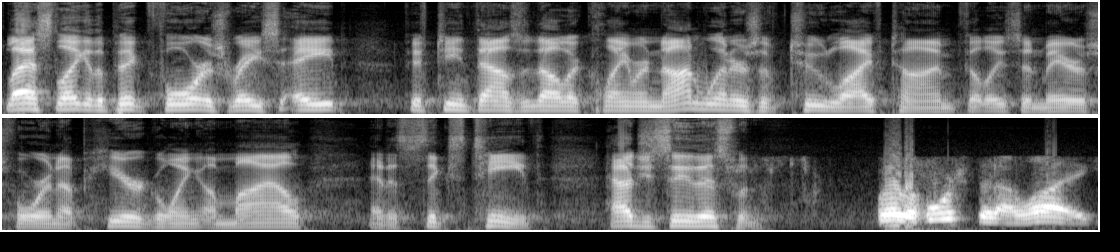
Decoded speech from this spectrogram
Last leg of the pick four is race eight. $15,000 claimer, non winners of two lifetime, fillies and mares four and up here, going a mile and a 16th. How'd you see this one? Well, the horse that I like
